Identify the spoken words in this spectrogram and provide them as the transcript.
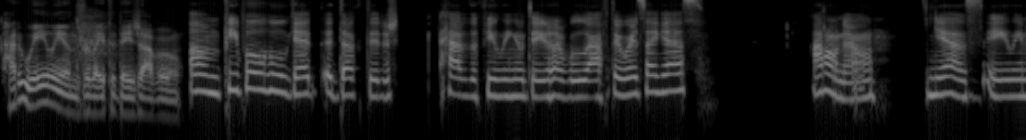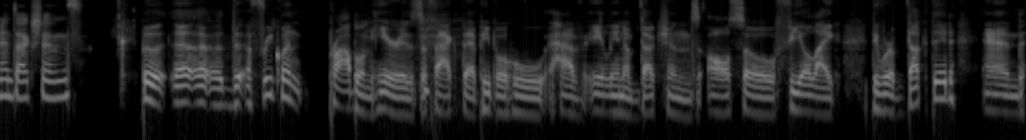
How do aliens relate to deja vu? Um, people who get abducted have the feeling of deja vu afterwards, I guess. I don't know. Yes, alien abductions. But uh, uh, the, a frequent problem here is the fact that people who have alien abductions also feel like they were abducted and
